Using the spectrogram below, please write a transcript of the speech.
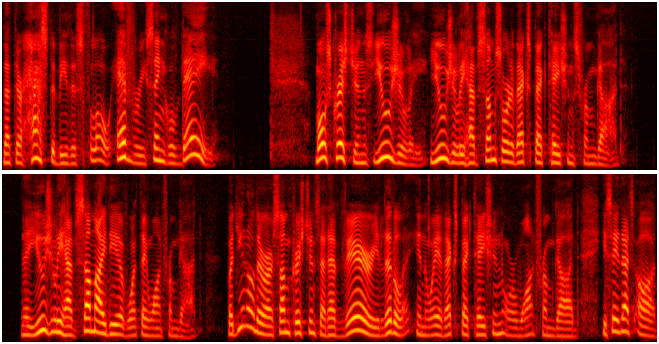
that there has to be this flow every single day. Most Christians usually, usually have some sort of expectations from God. They usually have some idea of what they want from God. But you know, there are some Christians that have very little in the way of expectation or want from God. You say that's odd.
